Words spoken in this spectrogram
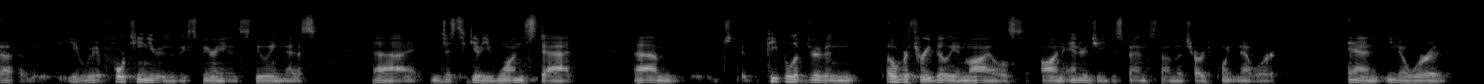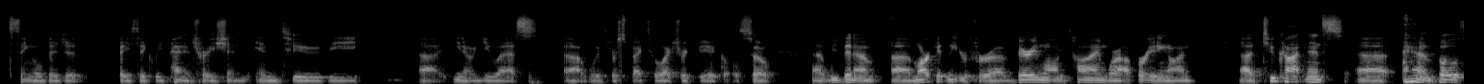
uh, you know, we have 14 years of experience doing this. Uh, and just to give you one stat, um, people have driven over 3 billion miles on energy dispensed on the ChargePoint network. And, you know, we're a single digit, basically penetration into the, uh, you know, US uh, with respect to electric vehicles. So uh, we've been a, a, market leader for a very long time. We're operating on uh, two continents, uh, both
